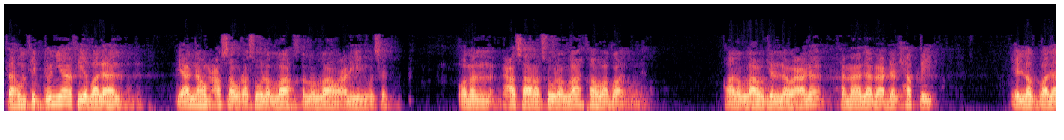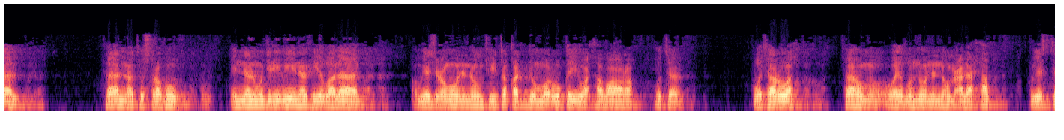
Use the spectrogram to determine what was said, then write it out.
فهم في الدنيا في ضلال. لأنهم عصوا رسول الله صلى الله عليه وسلم. ومن عصى رسول الله فهو ضال. قال الله جل وعلا فماذا بعد الحق إلا الضلال؟ فأنا تصرفون. إن المجرمين في ضلال. هم يزعمون أنهم في تقدم ورقي وحضارة. وثروة فهم ويظنون أنهم على حق ويست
